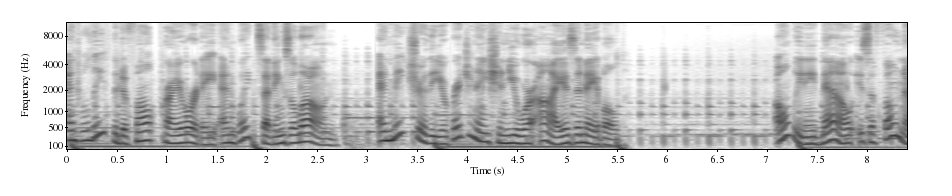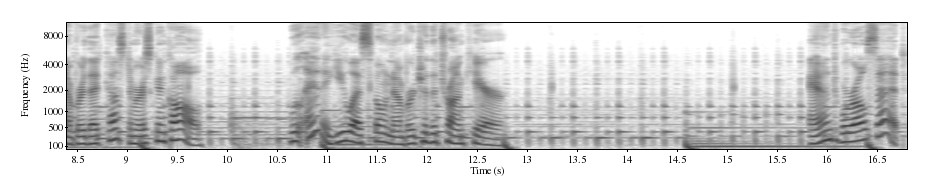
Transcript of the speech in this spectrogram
and we'll leave the default priority and wait settings alone. And make sure the origination URI is enabled. All we need now is a phone number that customers can call. We'll add a US phone number to the trunk here. And we're all set.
